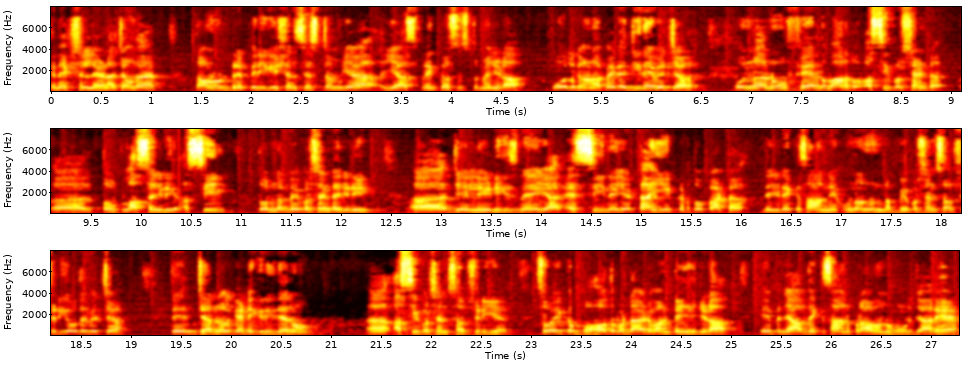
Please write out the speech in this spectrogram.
ਕਨੈਕਸ਼ਨ ਲੈਣਾ ਚਾਹੁੰਦਾ ਹੈ, ਤਾਂ ਉਹਨੂੰ ਡ੍ਰਿਪ ਇਰੀਗੇਸ਼ਨ ਸਿਸਟਮ ਜਾਂ ਜਾਂ ਸਪ੍ਰਿੰਕਲ ਸਿਸਟਮ ਹੈ ਜਿਹੜਾ, ਉਹ ਲਗਾਉਣਾ ਪਏਗਾ, ਜਿਹਦੇ ਵਿੱਚ ਉਹਨਾਂ ਨੂੰ ਫੇਰ ਦੁਬਾਰਾ ਤੋਂ 80% ਤੋਂ ਪਲੱਸ ਹੈ ਜਿਹੜੀ 80 ਤੋਂ 90% ਹੈ ਜਿਹੜੀ ਜੇ ਲੇਡੀਜ਼ ਨੇ ਜਾਂ ਐਸਸੀ ਨੇ ਜਾਂ 2.5 ਏਕੜ ਤੋਂ ਘੱਟ ਦੇ ਜਿਹੜੇ ਕਿਸਾਨ ਨੇ ਉਹਨਾਂ ਨੂੰ 90% ਸਬਸਿਡੀ ਉਹਦੇ ਵਿੱਚ ਤੇ ਜਨਰਲ ਕੈਟਾਗਰੀ ਦੇ ਨੂੰ ਅ, 80% ਸਬਸਿਡੀ ਹੈ। ਸੋ ਇੱਕ ਬਹੁਤ ਵੱਡਾ ਐਡਵਾਂਟੇਜ ਹੈ ਜਿਹੜਾ ਇਹ ਪੰਜਾਬ ਦੇ ਕਿਸਾਨ ਭਰਾਵਾਂ ਨੂੰ ਹੋਣ ਜਾ ਰਿਹਾ ਹੈ।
